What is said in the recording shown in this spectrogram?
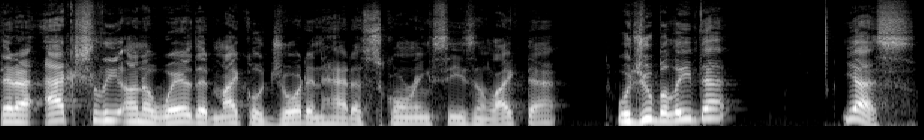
that are actually unaware that Michael Jordan had a scoring season like that? Would you believe that? Yes.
